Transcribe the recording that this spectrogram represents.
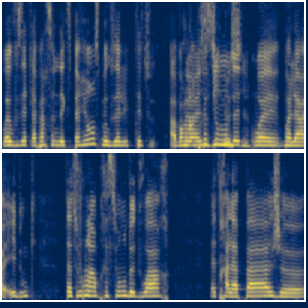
ouais, vous êtes la personne d'expérience, mais vous allez peut-être avoir l'impression d'être, ouais, voilà. Et donc, t'as toujours l'impression de devoir être à la page. euh,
